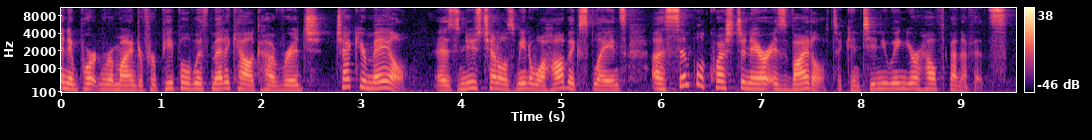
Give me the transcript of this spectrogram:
An important reminder for people with Medi-Cal coverage, check your mail. As News Channel's Mina Wahab explains, a simple questionnaire is vital to continuing your health benefits.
